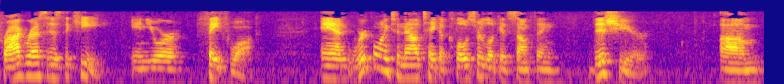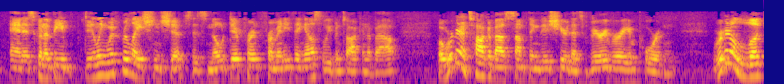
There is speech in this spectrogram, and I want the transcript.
Progress is the key in your faith walk. And we're going to now take a closer look at something this year. Um, and it's going to be dealing with relationships. It's no different from anything else we've been talking about. But we're going to talk about something this year that's very, very important. We're going to look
